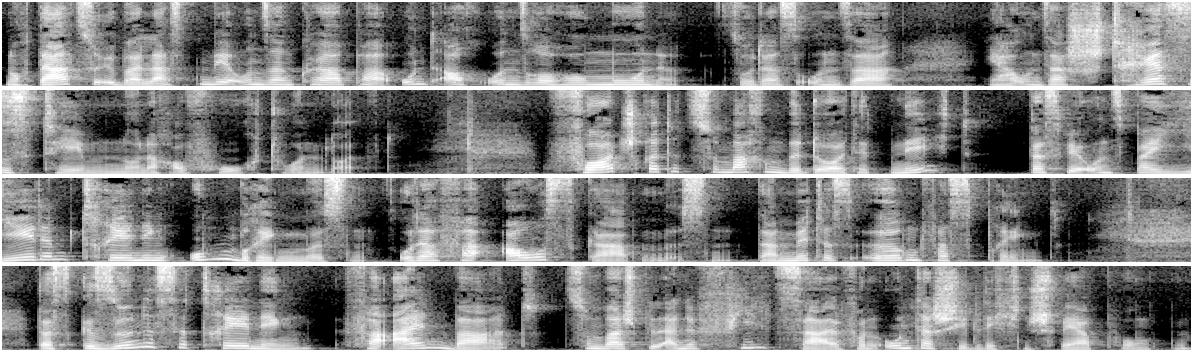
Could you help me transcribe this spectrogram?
Noch dazu überlasten wir unseren Körper und auch unsere Hormone, sodass unser, ja, unser Stresssystem nur noch auf Hochtouren läuft. Fortschritte zu machen bedeutet nicht, dass wir uns bei jedem Training umbringen müssen oder verausgaben müssen, damit es irgendwas bringt. Das gesündeste Training vereinbart zum Beispiel eine Vielzahl von unterschiedlichen Schwerpunkten,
